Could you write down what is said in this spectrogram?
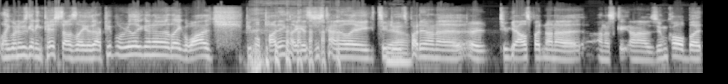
like when it was getting pitched, I was like, "Are people really gonna like watch people putting? like, it's just kind of like two Yeah. dudes putting on a or two gals putting on a on a on a Zoom call." But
